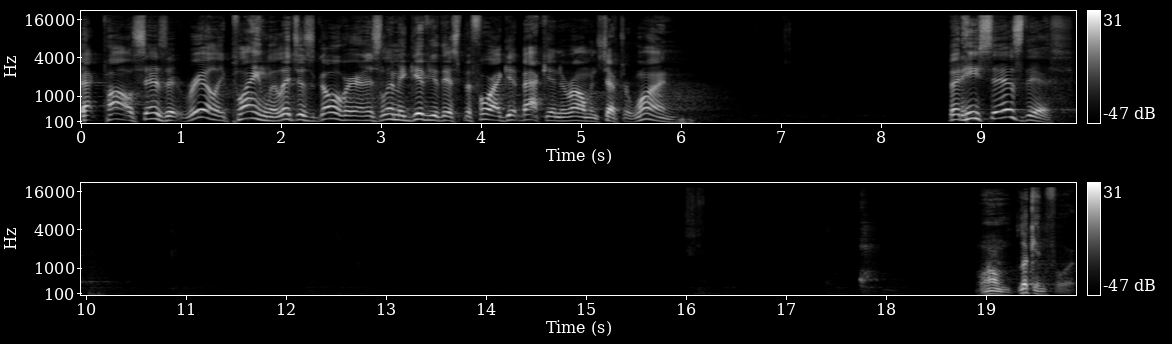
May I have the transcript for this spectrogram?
Fact, Paul says it really plainly. Let's just go over here and just let me give you this before I get back into Romans chapter 1. But he says this. Well, I'm looking for it.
